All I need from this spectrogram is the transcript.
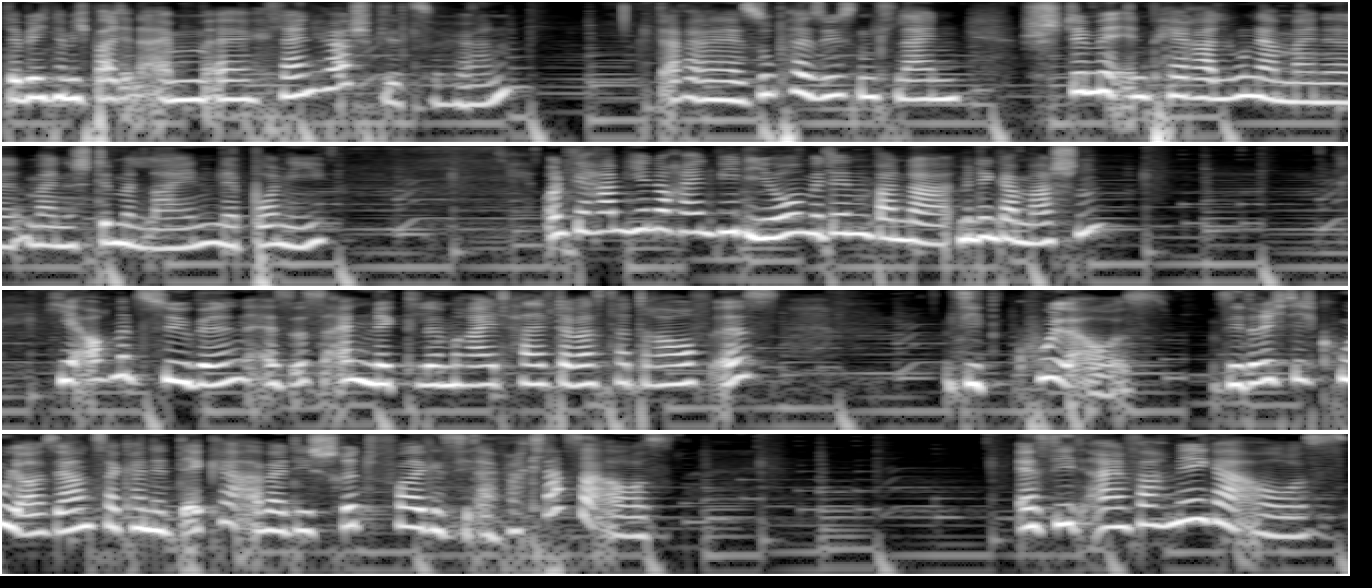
Da bin ich nämlich bald in einem äh, kleinen Hörspiel zu hören. Darf in einer super süßen kleinen Stimme in Peraluna meine, meine Stimme leihen, der Bonnie. Und wir haben hier noch ein Video mit den, Banda mit den Gamaschen. Hier auch mit Zügeln. Es ist ein Miklim-Reithalfter, was da drauf ist. Sieht cool aus. Sieht richtig cool aus. Wir haben zwar keine Decke, aber die Schrittfolge sieht einfach klasse aus. Es sieht einfach mega aus.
